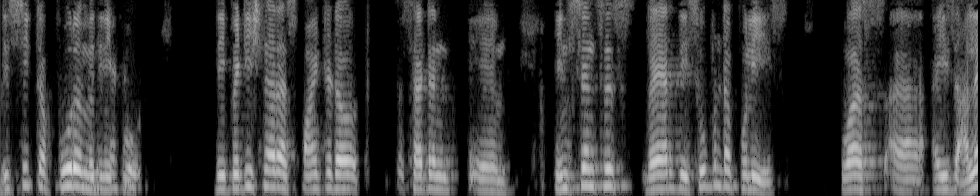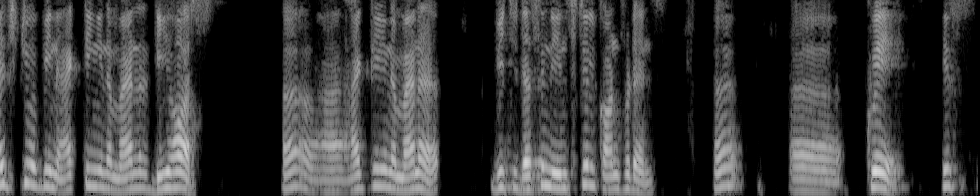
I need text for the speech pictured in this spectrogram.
district of Purva Medinipur, the petitioner has pointed out certain um, instances where the superintendent police was, uh, is alleged to have been acting in a manner dehors, uh, acting in a manner which doesn't instill confidence, uh, uh, qua his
